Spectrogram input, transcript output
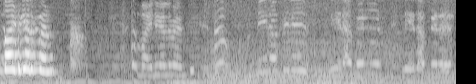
बैठ गया బయటికి వెళ్ళిపోయింది నేను ఫినిష్ నేను ఫినిష్ నేను ఫినిష్.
